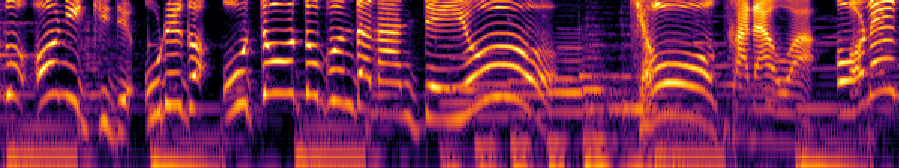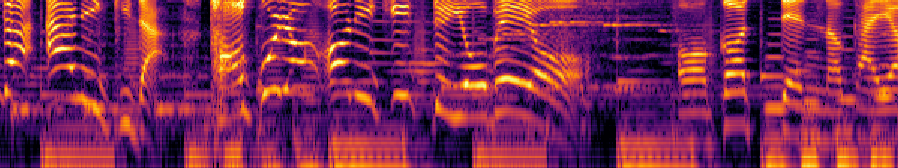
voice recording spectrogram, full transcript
が兄貴で俺が弟分だなんてよ。今日からは俺が兄貴だ。タコヤン兄貴って呼べよ。怒ってんのかよ。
